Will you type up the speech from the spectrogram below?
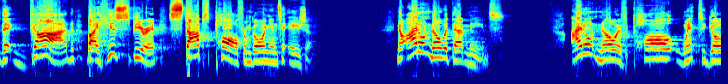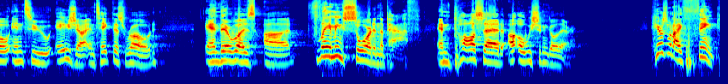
that God, by his Spirit, stops Paul from going into Asia. Now, I don't know what that means. I don't know if Paul went to go into Asia and take this road, and there was a flaming sword in the path, and Paul said, uh oh, we shouldn't go there. Here's what I think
